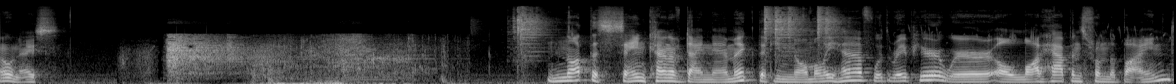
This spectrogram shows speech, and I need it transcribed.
Oh, nice. Not the same kind of dynamic that you normally have with rapier, where a lot happens from the bind.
